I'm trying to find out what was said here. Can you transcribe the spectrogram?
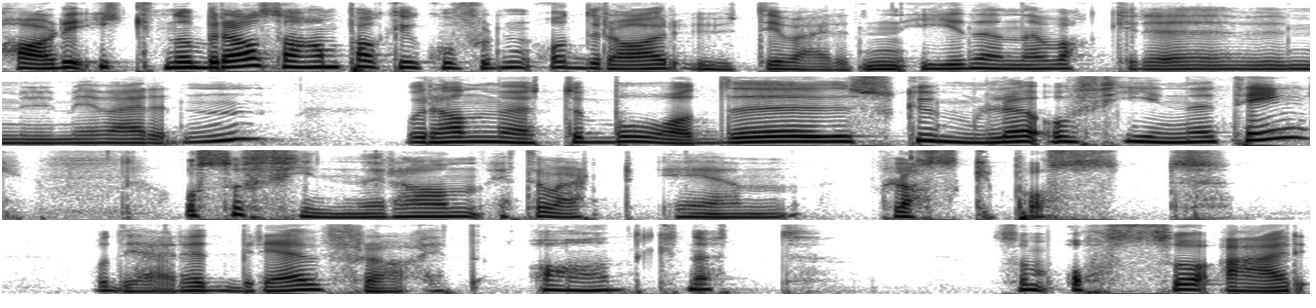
har det ikke noe bra, så han pakker kofferten og drar ut i verden, i denne vakre mummiverdenen, hvor han møter både skumle og fine ting. Og så finner han etter hvert en flaskepost. Og det er et brev fra et annet knøtt, som også er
